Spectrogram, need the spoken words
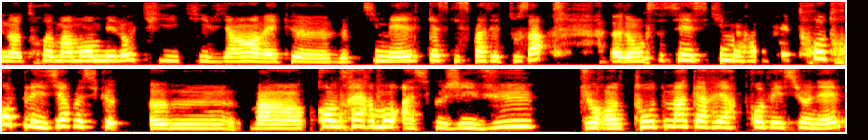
notre maman Mélo qui, qui vient avec le petit mail, qu'est-ce qui se passe et tout ça. donc, c'est ce qui m'a fait trop, trop plaisir parce que, ben, contrairement à ce que j'ai vu durant toute ma carrière professionnelle,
